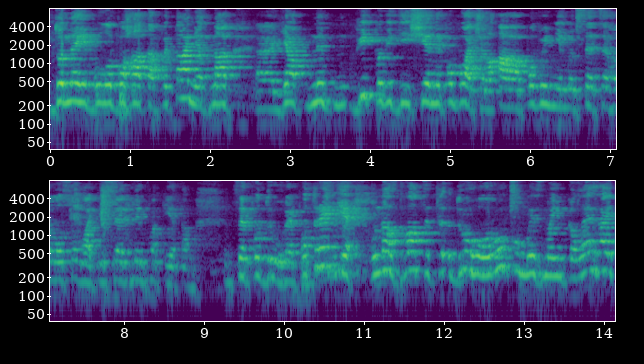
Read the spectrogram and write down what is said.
до неї було багато питань, однак я не відповіді ще не побачила, а повинні ми все це голосувати все одним пакетом. Це по-друге. По-третє, у нас 22-го року ми з моїм колегою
